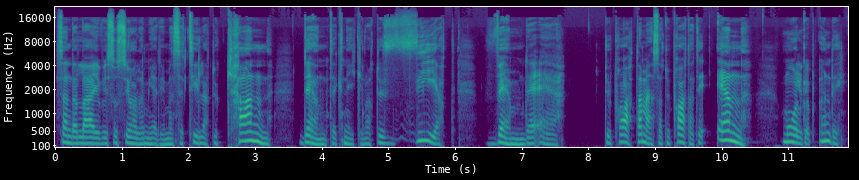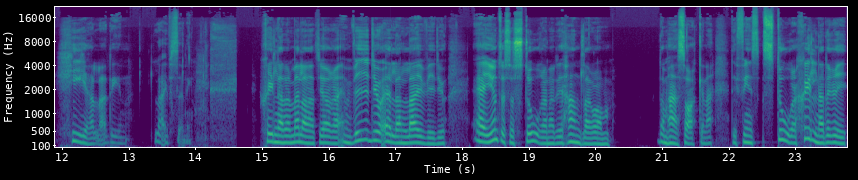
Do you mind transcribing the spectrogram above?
sända live i sociala medier, men se till att du kan den tekniken och att du vet vem det är du pratar med så att du pratar till en målgrupp under hela din livesändning. Skillnaden mellan att göra en video eller en livevideo är ju inte så stora när det handlar om de här sakerna. Det finns stora skillnader i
